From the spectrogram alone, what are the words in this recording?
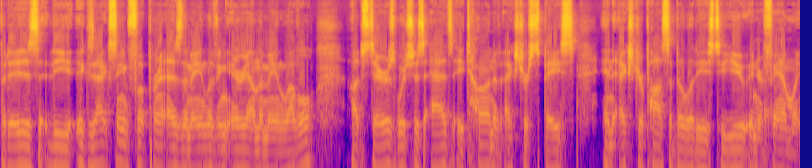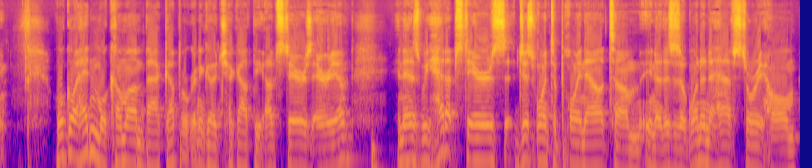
but it is the exact same footprint as the main living area on the main level upstairs, which just adds a ton of extra space and extra possibilities to you and your family. We'll go ahead and we'll come on back up. We're going to go check out the upstairs area and as we head upstairs, just want to point out, um, you know, this is a one and a half story home,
